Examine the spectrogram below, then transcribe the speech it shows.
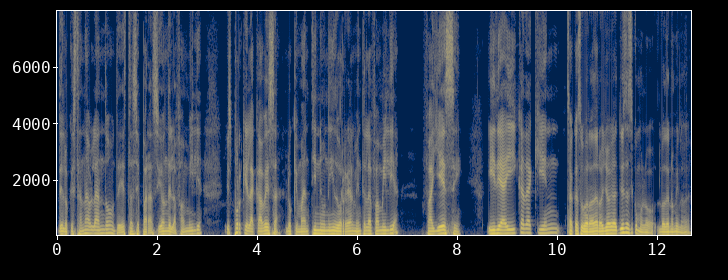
de lo que están hablando, de esta separación de la familia, es porque la cabeza, lo que mantiene unido realmente a la familia, fallece. Y de ahí cada quien, Saca su verdadero yo. Yo es así como lo, lo denomino, ¿eh?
